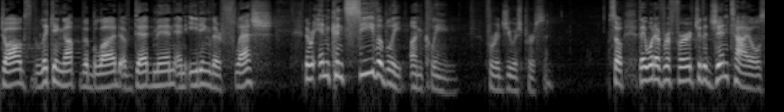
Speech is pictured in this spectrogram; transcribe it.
dogs licking up the blood of dead men and eating their flesh. They were inconceivably unclean for a Jewish person. So they would have referred to the Gentiles,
